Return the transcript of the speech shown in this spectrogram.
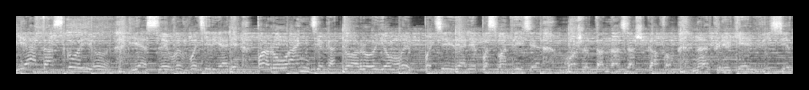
Я тоскую, если вы в материале. По Руанде, которую мы потеряли Посмотрите, может она за шкафом На крюке висит,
